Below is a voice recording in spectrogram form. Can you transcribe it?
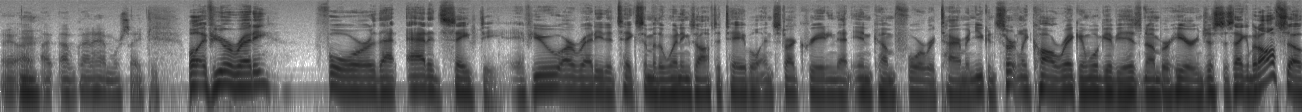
I, mm. I, I've got to have more safety. Well, if you're ready for that added safety, if you are ready to take some of the winnings off the table and start creating that income for retirement, you can certainly call Rick and we'll give you his number here in just a second. But also,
